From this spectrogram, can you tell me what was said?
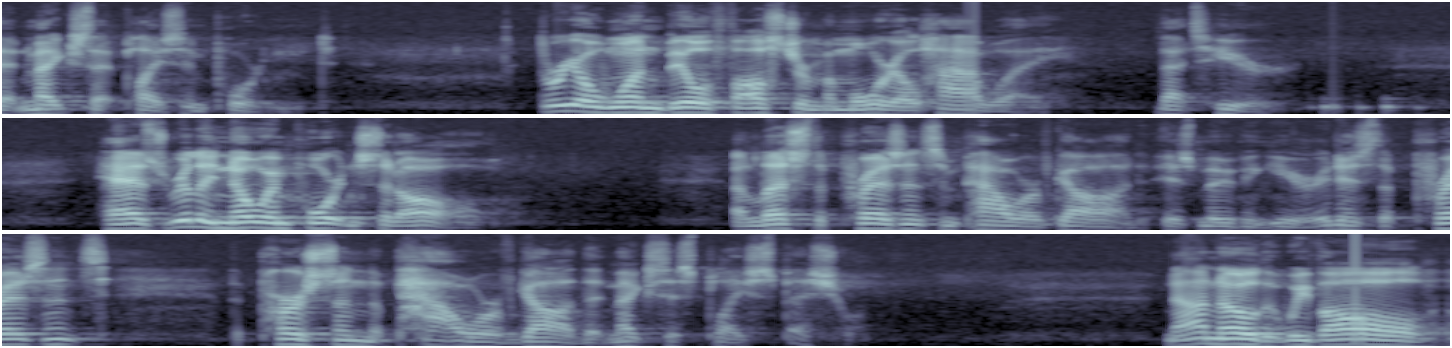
that makes that place important. 301 Bill Foster Memorial Highway, that's here, has really no importance at all unless the presence and power of God is moving here. It is the presence, the person, the power of God that makes this place special. Now, I know that we've all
